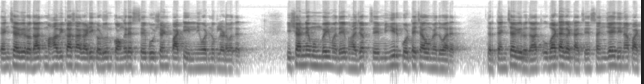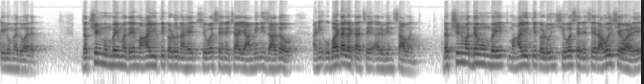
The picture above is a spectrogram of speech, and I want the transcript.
त्यांच्या विरोधात महाविकास आघाडीकडून काँग्रेसचे भूषण पाटील निवडणूक लढवत आहेत. ईशान्य मुंबईमध्ये भाजपचे मिहीर कोटेच्या उमेदवार आहेत. तर त्यांच्या विरोधात उबाटा गटाचे संजय दिना पाटील उमेदवार आहेत. दक्षिण मुंबईमध्ये महायुतीकडून आहेत शिवसेनेच्या यामिनी जाधव आणि उबाटा गटाचे अरविंद सावंत. दक्षिण मध्य मुंबईत महायुतीकडून शिवसेनेचे राहुल शेवाळे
